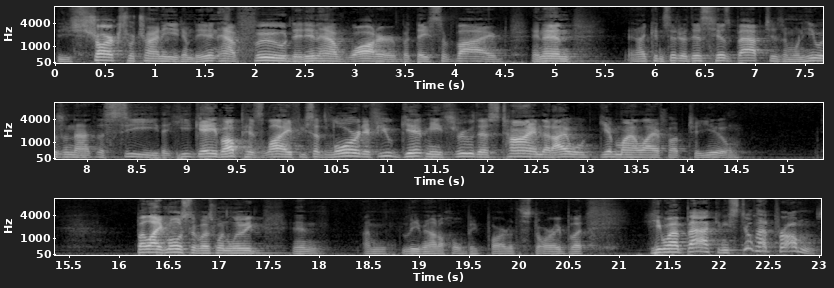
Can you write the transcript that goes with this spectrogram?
these sharks were trying to eat him. They didn't have food, they didn't have water, but they survived. And then, and I consider this his baptism when he was in that the sea, that he gave up his life. He said, Lord, if you get me through this time, that I will give my life up to you. But like most of us, when Louis, and I'm leaving out a whole big part of the story, but he went back and he still had problems.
